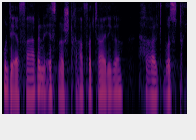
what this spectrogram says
und der erfahrene Essener Strafverteidiger Harald Wostri.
